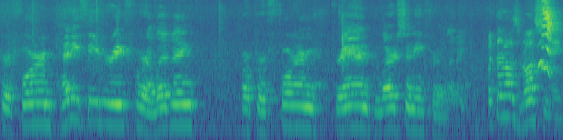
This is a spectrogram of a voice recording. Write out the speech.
perform petty thievery for a living or perform grand larceny for a living? what the hell's larceny?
